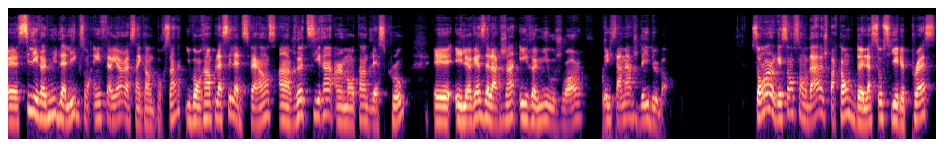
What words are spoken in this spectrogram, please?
euh, si les revenus de la Ligue sont inférieurs à 50% ils vont remplacer la différence en retirant un montant de l'escrow et, le reste de l'argent est remis aux joueurs et ça marche des deux bords. Selon un récent sondage, par contre, de l'Associated Press,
